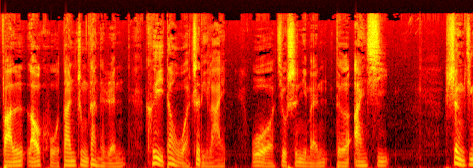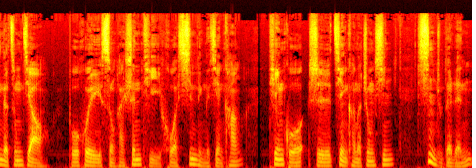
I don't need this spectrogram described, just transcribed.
凡劳苦担重担的人，可以到我这里来，我就是你们得安息。”圣经的宗教不会损害身体或心灵的健康，天国是健康的中心。信主的人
